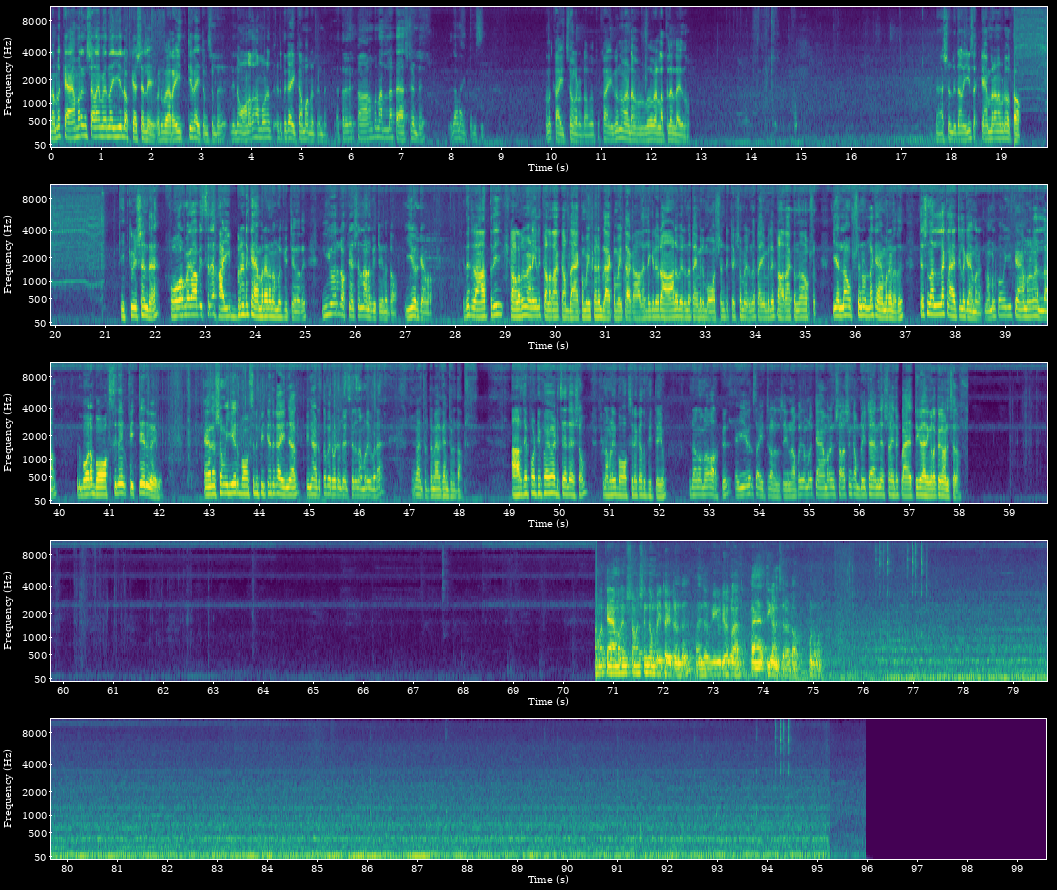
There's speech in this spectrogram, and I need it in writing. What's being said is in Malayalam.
നമ്മൾ ക്യാമറ ഇൻസ്റ്റാൾ ചെയ്യാൻ വരുന്ന ഈ ലൊക്കേഷനിലെ ഒരു വെറൈറ്റി ഐറ്റംസ് ഉണ്ട്. ഇതിന്റെ ഓണർ നമ്മൾ എടുത്ത് കഴിക്കാൻ പറഞ്ഞിട്ടുണ്ട്. എത്ര പേര് കാണുമ്പോൾ നല്ല ടേസ്റ്റ് ഉണ്ട്. ഇതാണ് ഐറ്റംസ് ഒന്ന് കഴിച്ചു നോക്കട്ടോ ഇപ്പൊ കൈകൊന്നും വേണ്ട. ഉള്ളു വെള്ളത്തിലല്ലായിരുന്നു. ഉണ്ട്. ഇതാണ് ഈ ക്യാമറ ഇവിടെ വെക്കാം. ഇക്വിഷന്റെ ഫോർ മെഗാ പിക്സൽ ഹൈബ്രിഡ് ക്യാമറയാണ് നമ്മൾ ഫിറ്റ് ചെയ്യുന്നത്. ഈ ഒരു ലൊക്കേഷനിലാണ് ഫിറ്റ് ചെയ്യുന്നത് കേട്ടോ ഈ ഒരു ക്യാമറ ഇത് രാത്രി കളർ വേണമെങ്കിൽ കളറാക്കാം. ബ്ലാക്ക് ആൻഡ് വൈറ്റ് ആണെങ്കിൽ ബ്ലാക്ക് ആൻഡ് വൈറ്റ് ആക്കാം. അതല്ലെങ്കിൽ ഒരാൾ വരുന്ന ടൈമിൽ മോഷൻ ഡിറ്റക്ഷൻ വരുന്ന ടൈമിൽ കളറാക്കുന്ന ഓപ്ഷൻ ഈ എല്ലാ ഓപ്ഷനും ഉള്ള ക്യാമറയാണ് ഇത് അത്യാവശ്യം നല്ല ക്ലാരിറ്റി ഉള്ള ക്യാമറ നമ്മളിപ്പോൾ ഈ ക്യാമറകളെല്ലാം ഇതുപോലെ ബോക്സിൽ ഫിറ്റ് ചെയ്ത് കഴിഞ്ഞു. ഏകദേശം ഈ ഒരു ബോക്സിൽ ഫിറ്റ് ചെയ്ത് കഴിഞ്ഞാൽ പിന്നെ അടുത്ത പരിപാടി എന്താ വെച്ചാൽ നമ്മൾ ഇവിടെ കാണിച്ചു മേലെ കാണിച്ചു കൊടുത്താം. ആർ ജെ ഫോർട്ടി ഫൈവ് അടിച്ചതിന് ശേഷം നമ്മൾ ഈ ബോക്സിലേക്ക് അത് ഫിറ്റ് ചെയ്യും. ഇതാണ് നമ്മളെ വർക്ക് ഈ ഒരു സൈറ്റിലാണ് ചെയ്യുന്നത്. അപ്പോൾ നമ്മൾ ക്യാമറ ഇൻസ്റ്റാളേഷൻ കംപ്ലീറ്റ് ആയതിനു ശേഷം അതിന്റെ ക്ലാരിറ്റി കാര്യങ്ങളൊക്കെ കാണിച്ചു തരാം. നമ്മളെ ക്യാമറ ഇൻസ്റ്റാളേഷൻ കംപ്ലീറ്റ് ആയിട്ടുണ്ട്. അതിന്റെ വീഡിയോ ക്ലാരിറ്റി കാണിച്ചു തരാം കേട്ടോ കൊണ്ടുപോകാം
